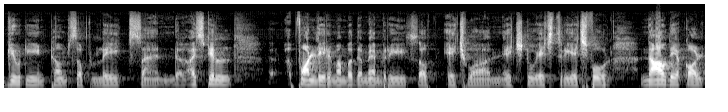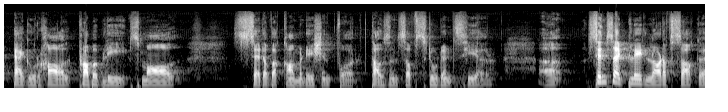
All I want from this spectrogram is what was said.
beauty in terms of lakes. And uh, I still uh, fondly remember the memories of H1, H2, H3, H4. Now they are called Tagore Hall, probably small set of accommodation for thousands of students here. Uh, since I played a lot of soccer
